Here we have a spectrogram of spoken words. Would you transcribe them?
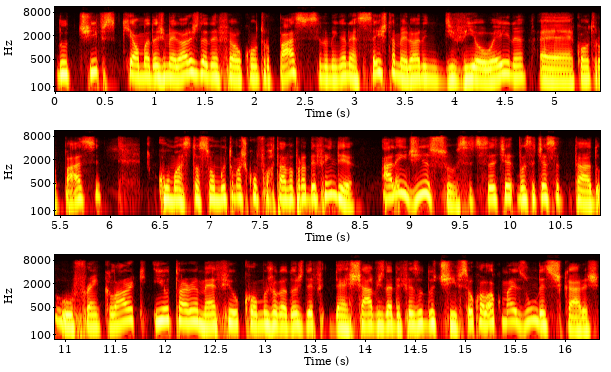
do, Chiefs, que é uma das melhores da NFL contra o passe, se não me engano é a sexta melhor em DVOA, né, é, contra o passe, com uma situação muito mais confortável para defender. Além disso, você, tinha, você tinha citado o Frank Clark e o Tyron Matthew como jogadores de, de, chaves da defesa do Chiefs. Eu coloco mais um desses caras,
